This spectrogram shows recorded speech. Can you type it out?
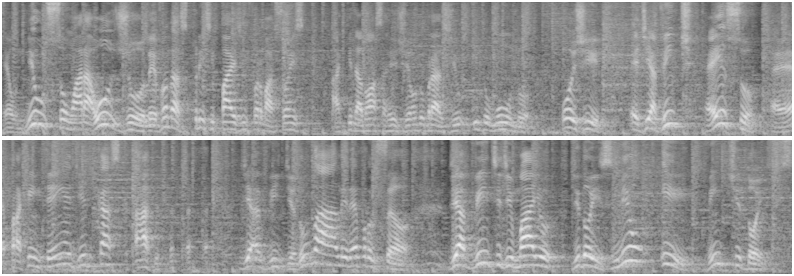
é o Nilson Araújo levando as principais informações aqui da nossa região do Brasil e do mundo. Hoje é dia 20, é isso? É, para quem tem é dia de cascalho. dia 20, dia do vale, né, produção? Dia 20 de maio de 2022.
